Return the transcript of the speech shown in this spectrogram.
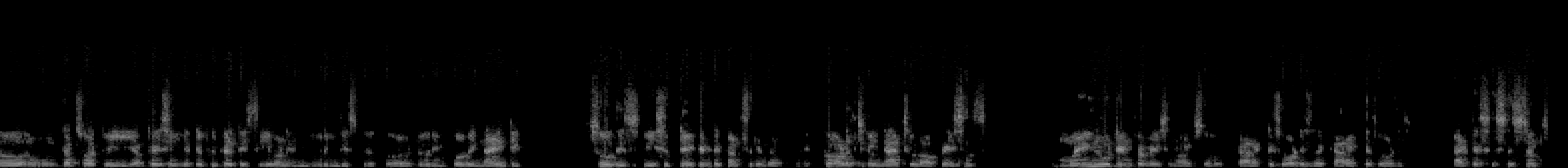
Uh, that's what we are facing the difficulties even in during this uh, during COVID-19. So this we should take into consideration the ecological natural operations, minute information also characters. What is the characters? What is characters systems?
